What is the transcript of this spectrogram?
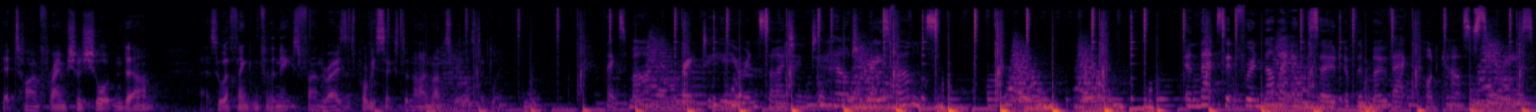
that time frame should shorten down. Uh, so we're thinking for the next fundraise, it's probably six to nine months realistically. Thanks, Mark. Great to hear your insight into how to raise funds. And that's it for another episode of the Movac podcast series.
